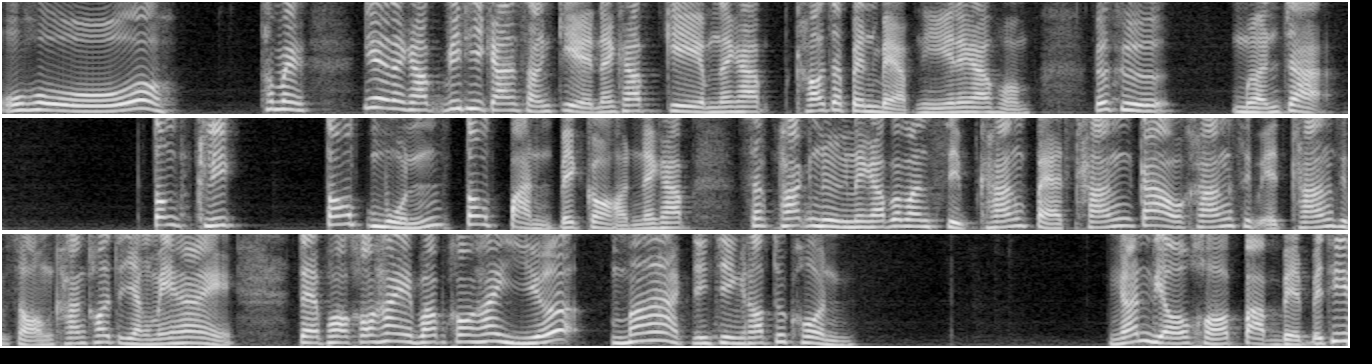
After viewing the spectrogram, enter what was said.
โอ้โหทำไม เนี่ยนะครับ วิธีการสังเกตนะครับ เกมนะครับเขาจะเป็นแบบนี้นะครับผม ก็คือเหมือนจะต้องคลิก ต้องหมุนต้องปั่นไปก่อนนะครับ สักพักหนึ่งนะครับประมาณ 10 ครั้ง 8 ครั้ง 9 ครั้ง 11 ครั้ง 12 ครั้งเขาจะยังไม่ให้ แต่พอเขาให้ปั๊บเขาให้เยอะมากจริง ๆ ครับทุกคน งั้นเดี๋ยวขอปรับเบ็ดไปที่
